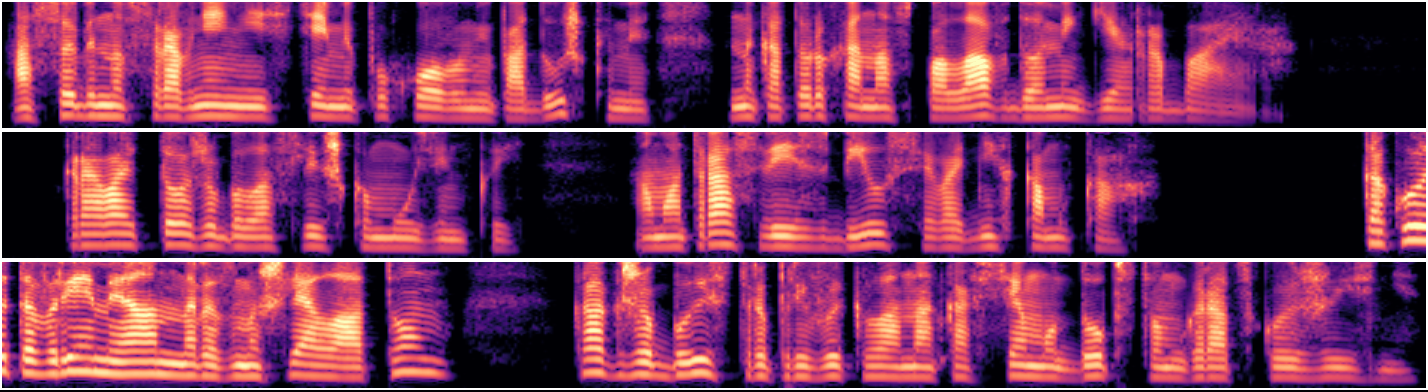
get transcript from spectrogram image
особенно в сравнении с теми пуховыми подушками, на которых она спала в доме Герра Байера. Кровать тоже была слишком узенькой, а матрас весь сбился в одних комках. Какое-то время Анна размышляла о том, как же быстро привыкла она ко всем удобствам городской жизни,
